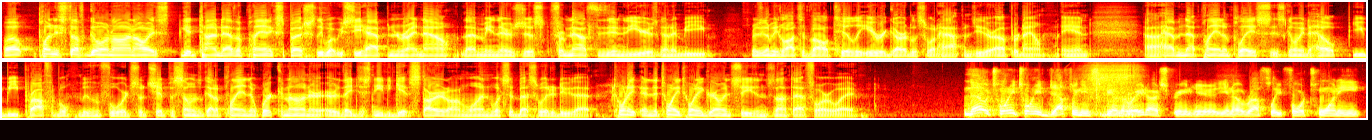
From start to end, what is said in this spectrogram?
Well, plenty of stuff going on. Always good time to have a plan, especially what we see happening right now. I mean, there's just from now through the end of the year is going to be there's going to be lots of volatility, regardless what happens, either up or down. And uh, having that plan in place is going to help you be profitable moving forward. So, Chip, if someone's got a plan they're working on, or, or they just need to get started on one, what's the best way to do that? Twenty and the 2020 growing season is not that far away. No, 2020 definitely needs to be on the radar screen here. You know, roughly 420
